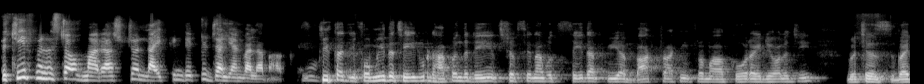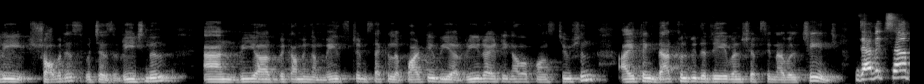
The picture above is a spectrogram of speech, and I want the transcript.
the chief minister of Maharashtra likened it to Jallianwala Bagh. Teestaji, for me, the change would happen the day Shiv Sena would say that we are backtracking from our core ideology, which is very chauvinist, which is regional, and we are becoming a mainstream secular party. We are rewriting our constitution. I think that will be the day when Shiv Sena will change. Javed Saab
